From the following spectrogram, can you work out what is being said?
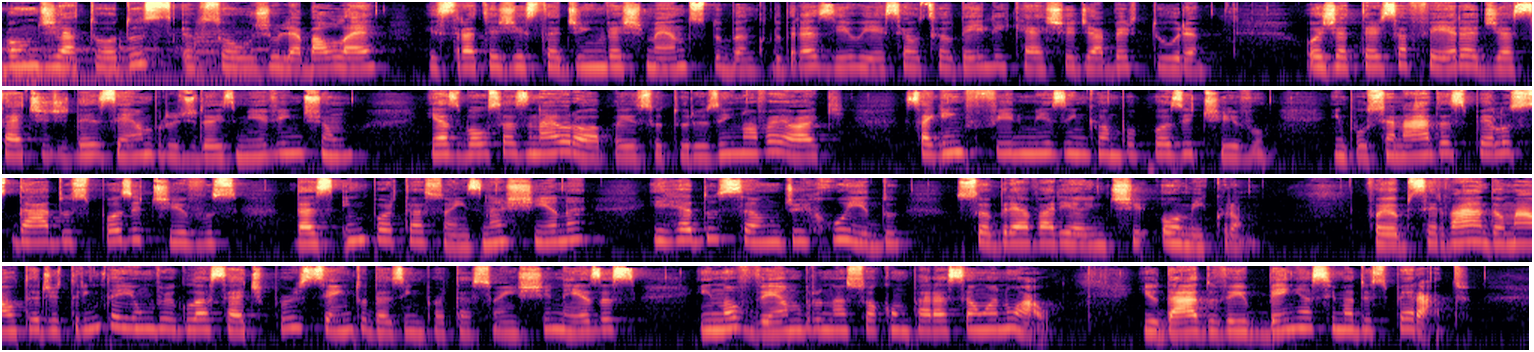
Bom dia a todos, eu sou Júlia Baulé, estrategista de investimentos do Banco do Brasil e esse é o seu Daily Cash de abertura. Hoje é terça-feira, dia 7 de dezembro de 2021 e as bolsas na Europa e os futuros em Nova York seguem firmes em campo positivo, impulsionadas pelos dados positivos das importações na China e redução de ruído sobre a variante Omicron. Foi observada uma alta de 31,7% das importações chinesas em novembro na sua comparação anual, e o dado veio bem acima do esperado.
